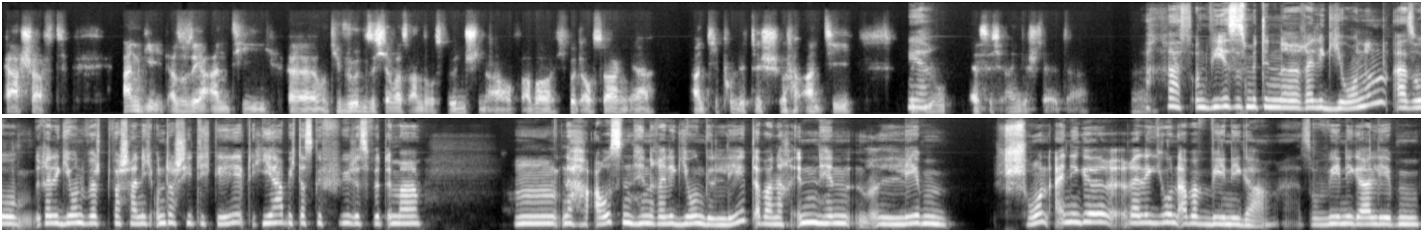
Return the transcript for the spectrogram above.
Herrschaft angeht. Also sehr anti äh, und die würden sich ja was anderes wünschen auch. Aber ich würde auch sagen, eher antipolitisch oder anti-regierungsmäßig ja. eingestellt da. Ach krass. Und wie ist es mit den äh, Religionen? Also Religion wird wahrscheinlich unterschiedlich gelebt. Hier habe ich das Gefühl, es wird immer mh, hm, nach außen hin Religion gelebt, aber nach innen hin leben schon einige Religionen, aber weniger. Also weniger leben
